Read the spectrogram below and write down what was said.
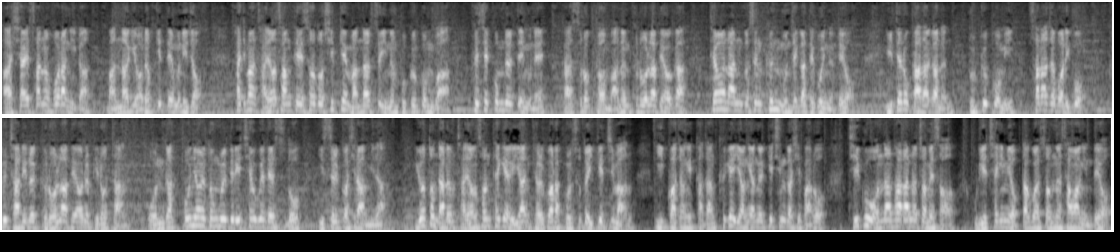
아시아에 사는 호랑이가 만나기 어렵기 때문이죠. 하지만 자연 상태에서도 쉽게 만날 수 있는 북극곰과 회색곰들 때문에 갈수록 더 많은 grolar bear가 태어나는 것은 큰 문제가 되고 있는데요. 이대로 가다가는 북극곰이 사라져버리고 그 자리를 grolar bear를 비롯한 온갖 혼혈 동물들이 채우게 될 수도 있을 것이라 합니다. 이것도 나름 자연 선택에 의한 결과라 볼 수도 있겠지만 이 과정에 가장 크게 영향을 끼친 것이 바로 지구 온난화라는 점에서 우리의 책임이 없다고 할 수 없는 상황인데요.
